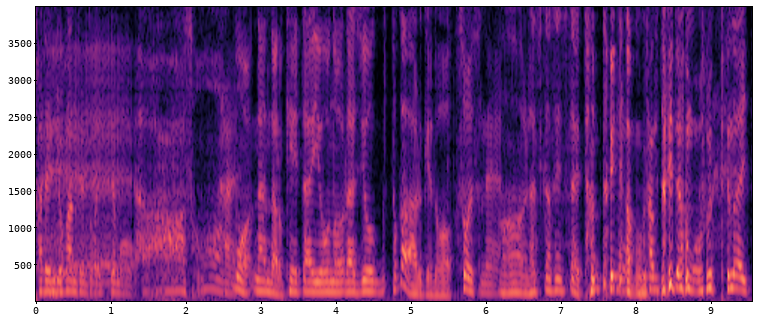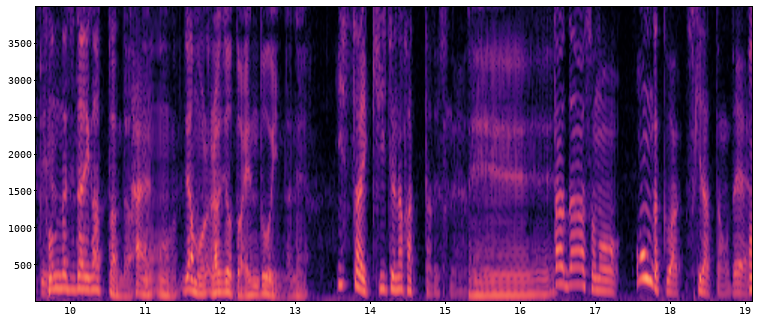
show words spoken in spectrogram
家電量販店とか行っても、ああそう、はい。もうなんだろう携帯用のラジオとかはあるけど。そうですね。ラジカセ自体単体ではもう単体ではもう売ってないってい そんうな時代があったんだ、はい。うんうん、じゃあもうラジオとは縁遠いんだね。一切聞いてなかったですね。へえただその音楽は好きだったので、うんうん。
